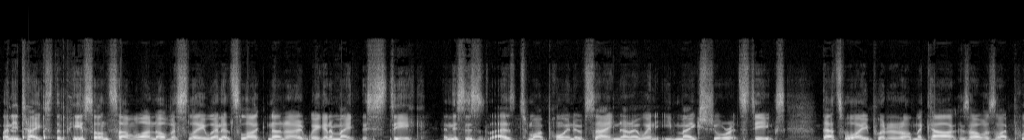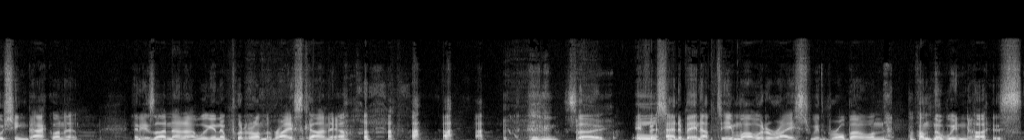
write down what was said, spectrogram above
when he takes the piss on someone, obviously when it's like, no, no, we're going to make this stick. And this is as to my point of saying, no, no, when he makes sure it sticks, that's why he put it on the car. Because I was like pushing back on it. And he's like, no, no, we're going to put it on the race car now. so if awesome. it had been up to him, I would have raced with Robbo on the, on the windows.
